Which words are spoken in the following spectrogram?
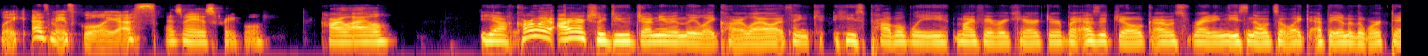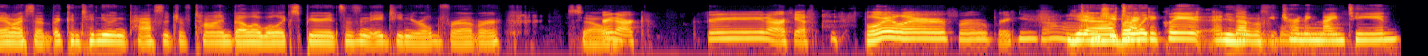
Like Esme's cool, I guess. Esme is pretty cool. Carlisle. Yeah, Carlisle. I actually do genuinely like Carlisle. I think he's probably my favorite character. But as a joke, I was writing these notes at like at the end of the workday, and I said the continuing passage of time Bella will experience as an 18 year old forever. So Great arc. Great arc. Yes. Spoiler for Breaking Dawn. Yeah, Didn't she but, like, technically end up turning 19?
